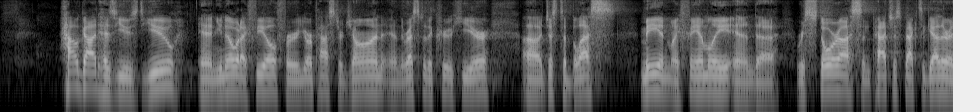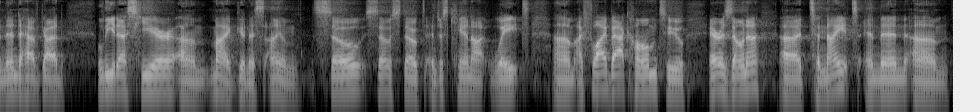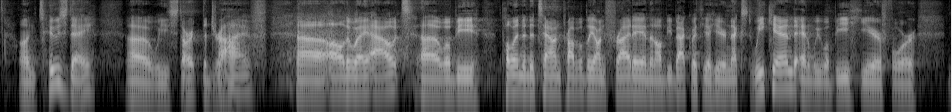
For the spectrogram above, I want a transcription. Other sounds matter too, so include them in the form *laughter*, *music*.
how God has used you, and you know what I feel for your Pastor John and the rest of the crew here, uh, just to bless me and my family and uh, restore us and patch us back together, and then to have God lead us here. Um, my goodness, I am so, so stoked and just cannot wait. Um, I fly back home to Arizona uh, tonight, and then um, on Tuesday, uh, we start the drive uh, all the way out. Uh, we'll be pulling into town probably on Friday, and then I'll be back with you here next weekend, and we will be here for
